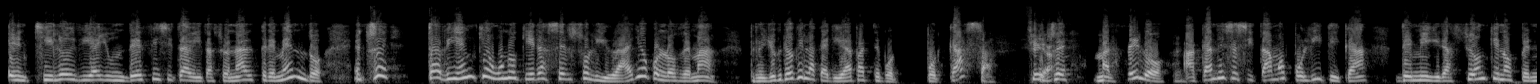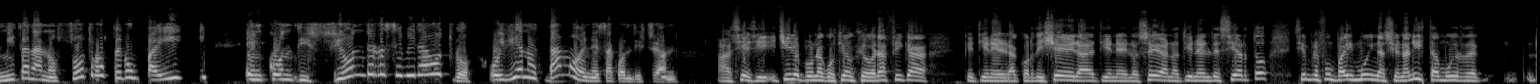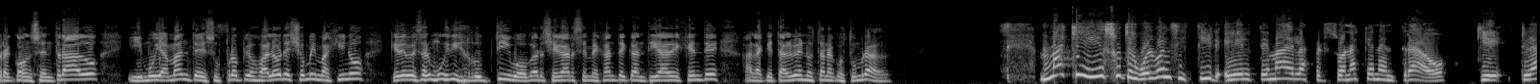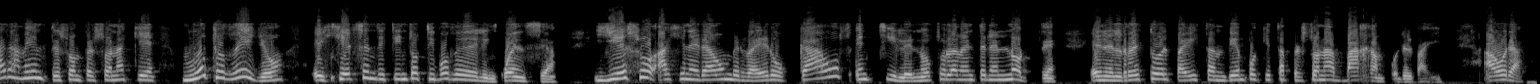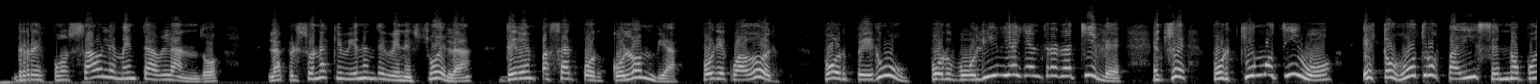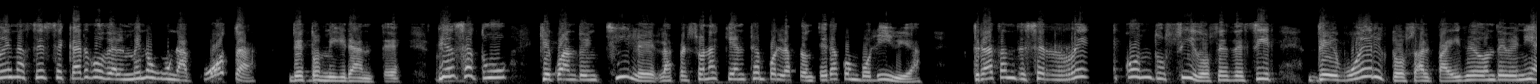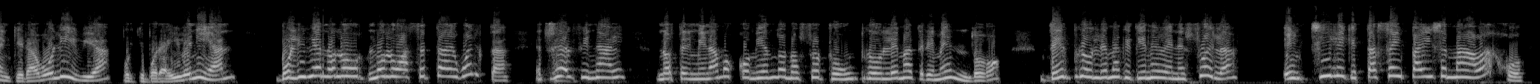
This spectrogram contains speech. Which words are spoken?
En Chile hoy día hay un déficit habitacional tremendo. Entonces, está bien que uno quiera ser solidario con los demás, pero yo creo que la caridad parte por, por casa. Entonces, Marcelo, acá necesitamos política de migración que nos permitan a nosotros ser un país en condición de recibir a otro. Hoy día no estamos en esa condición. Así es, y Chile por una cuestión geográfica que tiene la cordillera, tiene el océano, tiene el desierto, siempre fue un país muy nacionalista, muy reconcentrado y muy amante de sus propios valores. Yo me imagino que debe ser muy disruptivo ver llegar semejante cantidad de gente a la que tal vez no están acostumbrados. Más que eso, te vuelvo a insistir, es el tema de las personas que han entrado que claramente son personas que muchos de ellos ejercen distintos tipos de delincuencia. Y eso ha generado un verdadero caos en Chile, no solamente en el norte, en el resto del país también, porque estas personas bajan por el país. Ahora, responsablemente hablando, las personas que vienen de Venezuela deben pasar por Colombia, por Ecuador, por Perú, por Bolivia y entrar a Chile. Entonces, ¿por qué motivo estos otros países no pueden hacerse cargo de al menos una cuota de estos migrantes. Piensa tú que cuando en Chile las personas que entran por la frontera con Bolivia tratan de ser reconducidos, es decir, devueltos al país de donde venían, que era Bolivia, porque por ahí venían, Bolivia no lo, no lo acepta de vuelta. Entonces al final nos terminamos comiendo nosotros un problema tremendo del problema que tiene Venezuela en Chile, que está seis países más abajo.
